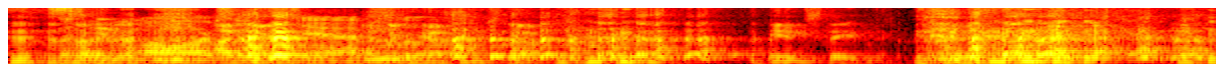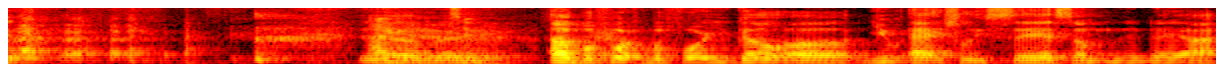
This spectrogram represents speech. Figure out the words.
Let's give them all our I do. secrets. Yeah, I do absolutely. have some stuff. End statement. I Yeah, got it too. oh, before before you go, uh, you actually said something today. I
